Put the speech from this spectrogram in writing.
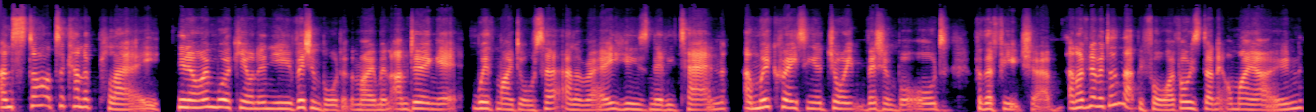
and start to kind of play. You know, I'm working on a new vision board at the moment. I'm doing it with my daughter, Ella Ray, who's nearly 10, and we're creating a joint vision board for the future. And I've never done that before, I've always done it on my own.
